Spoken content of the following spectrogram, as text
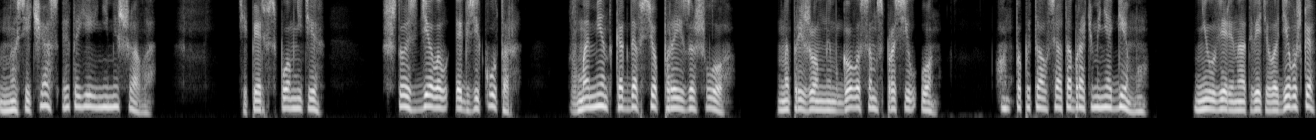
Но сейчас это ей не мешало. Теперь вспомните, что сделал экзекутор в момент, когда все произошло. Напряженным голосом спросил он. Он попытался отобрать у меня гемму. Неуверенно ответила девушка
